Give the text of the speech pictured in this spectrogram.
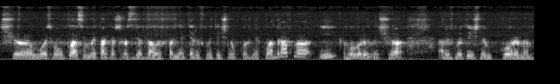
що в 8 класі ми також розглядали поняття арифметичного корня квадратного і говорили, що арифметичним коренем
